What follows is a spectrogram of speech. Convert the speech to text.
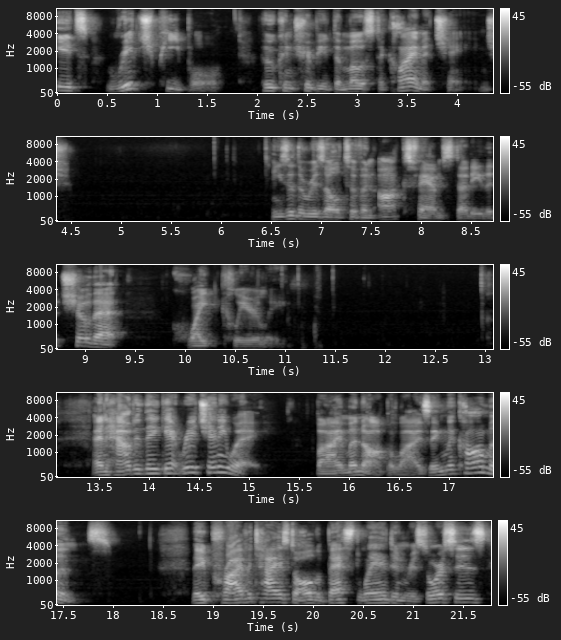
it's rich people who contribute the most to climate change. These are the results of an Oxfam study that show that quite clearly. And how did they get rich anyway? By monopolizing the commons. They privatized all the best land and resources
